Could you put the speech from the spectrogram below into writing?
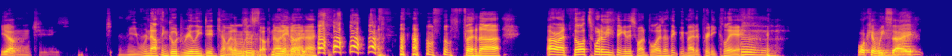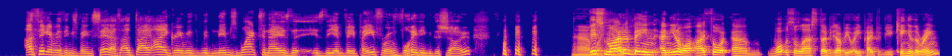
Yep. Oh, jeez. Nothing good really did come out of Woodstock No. 99, eh? but uh all right, thoughts. What do we think of this one, boys? I think we made it pretty clear. what can we say? Um, I think everything's been said. I, I I agree with with Nims. Mike Tenay is the is the MVP for avoiding the show. Oh, this might God. have been, and you know what? I thought, um, what was the last WWE pay per view? King of the Ring.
